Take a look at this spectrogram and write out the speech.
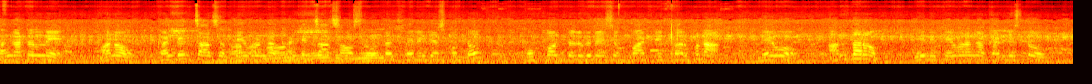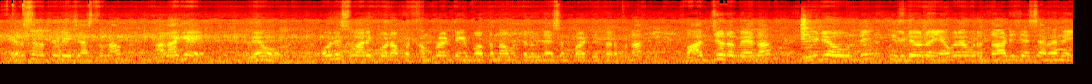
సంఘటనల్ని మనం ఖండించాల్సిన తీవ్రంగా ఖండించాల్సిన అవసరం ఉందని తెలియజేసుకుంటూ కుప్పం తెలుగుదేశం పార్టీ తరఫున మేము అందరం దీన్ని తీవ్రంగా ఖండిస్తూ నిరసన తెలియజేస్తున్నాం. అలాగే మేము పోలీసు వారికి కూడా ఒక కంప్లైంట్ ఇవ్వబోతున్నాము తెలుగుదేశం పార్టీ తరఫున. బాధ్యుల మీద వీడియో ఉంది. వీడియోలో ఎవరెవరు దాడి చేశారని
